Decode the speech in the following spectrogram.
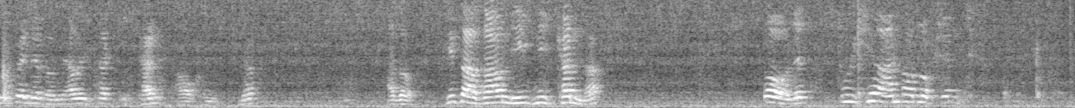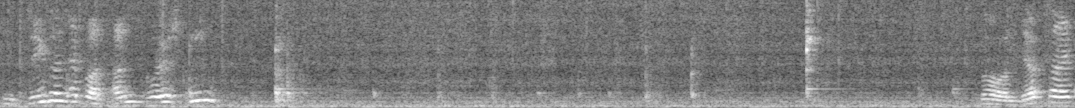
zubindet und ehrlich gesagt, ich kann es auch nicht. Ne? Also es gibt auch Sachen, die ich nicht kann. Ne? So, und jetzt tue ich hier einfach noch die Zwiebeln etwas anrösten. So, und derzeit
